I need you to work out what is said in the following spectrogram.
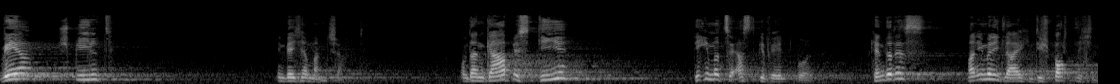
Wer spielt in welcher Mannschaft? Und dann gab es die, die immer zuerst gewählt wurden. Kennt ihr das? Waren immer die gleichen, die Sportlichen,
